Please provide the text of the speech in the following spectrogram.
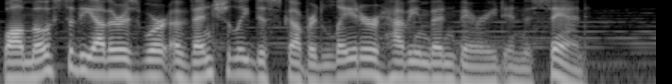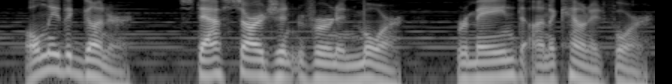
while most of the others were eventually discovered later having been buried in the sand. Only the gunner, Staff Sergeant Vernon Moore, remained unaccounted for.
